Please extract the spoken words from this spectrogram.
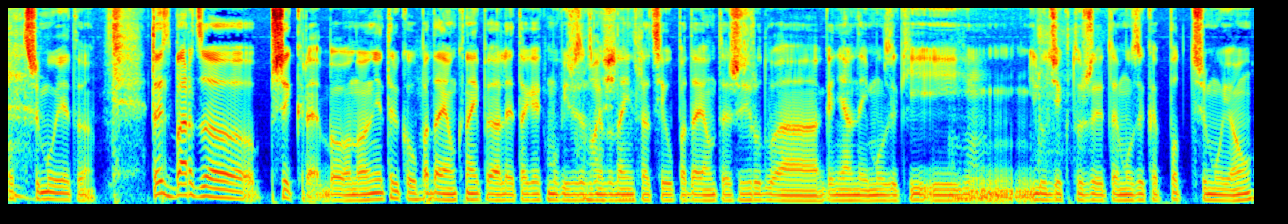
Podtrzymuje to. To jest bardzo przykre, bo no nie tylko upadają knajpy, ale tak jak mówisz, ze względu Właśnie. na inflację upadają też źródła genialnej muzyki i, Mhm. i ludzie, którzy tę muzykę podtrzymują.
